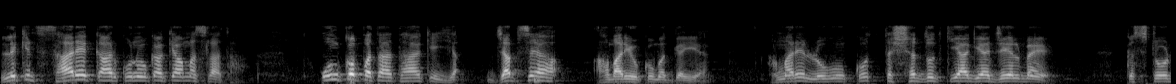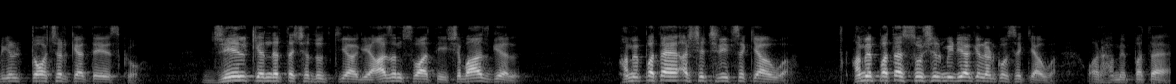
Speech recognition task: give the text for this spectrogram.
لیکن سارے کارکنوں کا کیا مسئلہ تھا؟ ان کو پتا تھا کہ جب سے ہماری حکومت گئی ہے، ہمارے لوگوں کو تشدد کیا گیا جیل میں۔ کسٹوڈیل ٹارچر کہتے ہیں اس کو۔ جیل کے اندر تشدد کیا گیا۔ آزم سواتی شباز گل ہمیں پتہ ہے ارشد شریف سے کیا ہوا۔ ہمیں پتہ ہے سوشل میڈیا کے لڑکوں سے کیا ہوا۔ اور ہمیں پتہ ہے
